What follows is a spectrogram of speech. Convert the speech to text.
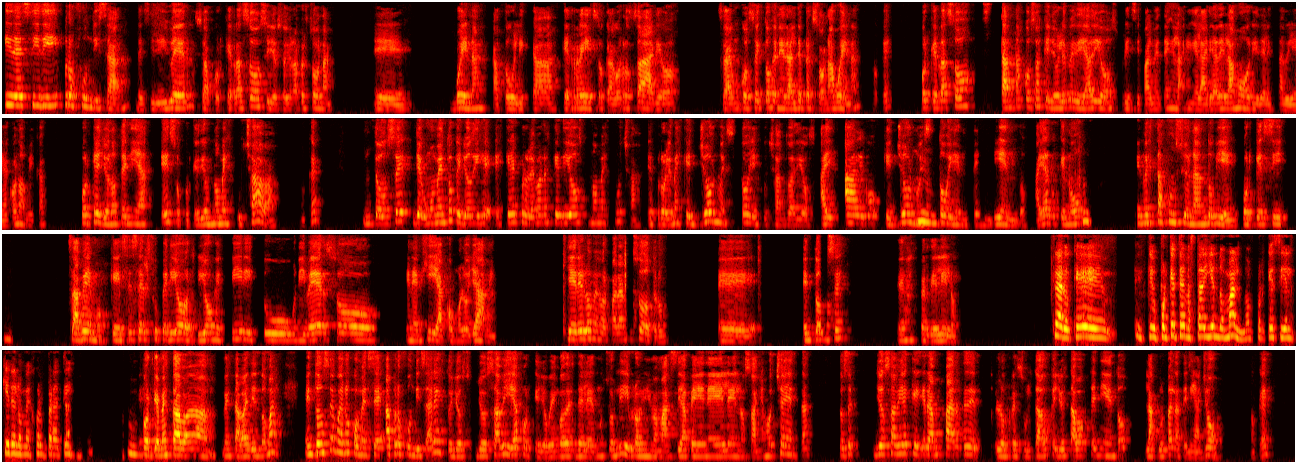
Y decidí profundizar, decidí ver, o sea, por qué razón, si yo soy una persona eh, buena, católica, que rezo, que hago rosario, o sea, un concepto general de persona buena, ¿ok? ¿Por qué razón tantas cosas que yo le pedí a Dios, principalmente en, en el área del amor y de la estabilidad económica, porque yo no tenía eso, porque Dios no me escuchaba, entonces llegó un momento que yo dije, es que el problema no es que Dios no me escucha, el problema es que yo no estoy escuchando a Dios. Hay algo que yo no mm. estoy entendiendo, hay algo que no, que no está funcionando bien, porque si sabemos que ese ser superior, Dios, espíritu, universo, energía, como lo llamen, quiere lo mejor para nosotros, eh, entonces, eh, perdí el hilo. Claro, que, que, ¿por qué te está yendo mal, no? Porque si él quiere lo mejor para ti. Porque me estaba, me estaba yendo mal. Entonces, bueno, comencé a profundizar esto. Yo, sabía, porque yo vengo de, leer muchos libros, mi mamá hacía PNL en los años 80, entonces yo sabía que gran parte de los resultados que yo estaba obteniendo, la culpa la tenía yo, ¿ok?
